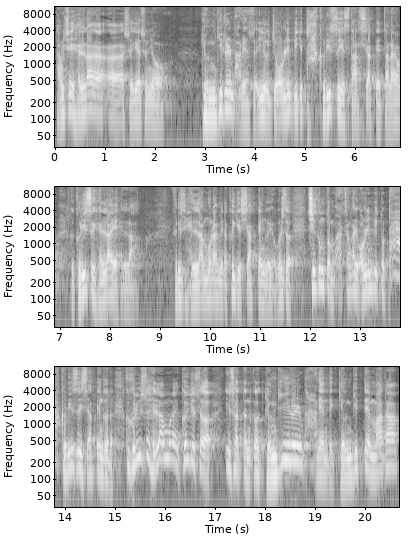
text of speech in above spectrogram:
당시 헬라 어, 세계에서는요, 경기를 말해서 이 올림픽이 다 그리스에서 다 시작됐잖아요. 그 그리스 헬라의 헬라. 그리스 헬라 문화입니다. 거기에 시작된 거예요. 그래서 지금도 마찬가지 올림픽도 다 그리스에 시작된 거든. 그 그리스 헬라 문화에 거기서 있었던 그 경기를 많이 했는데 경기 때마다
